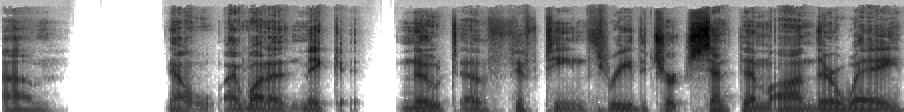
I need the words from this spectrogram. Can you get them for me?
Um, now, I want to make note of 15.3. The church sent them on their way.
